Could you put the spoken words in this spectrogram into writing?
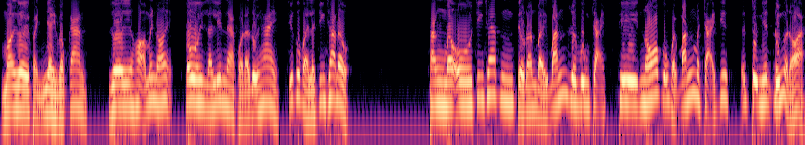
Mọi người phải nhảy vào can rồi họ mới nói tôi là liên lạc của đại đội 2 chứ không phải là trinh sát đâu. Thằng mậu trinh sát tiểu đoàn 7 bắn rồi vùng chạy thì nó cũng phải bắn mà chạy chứ tự nhiên đứng ở đó à?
